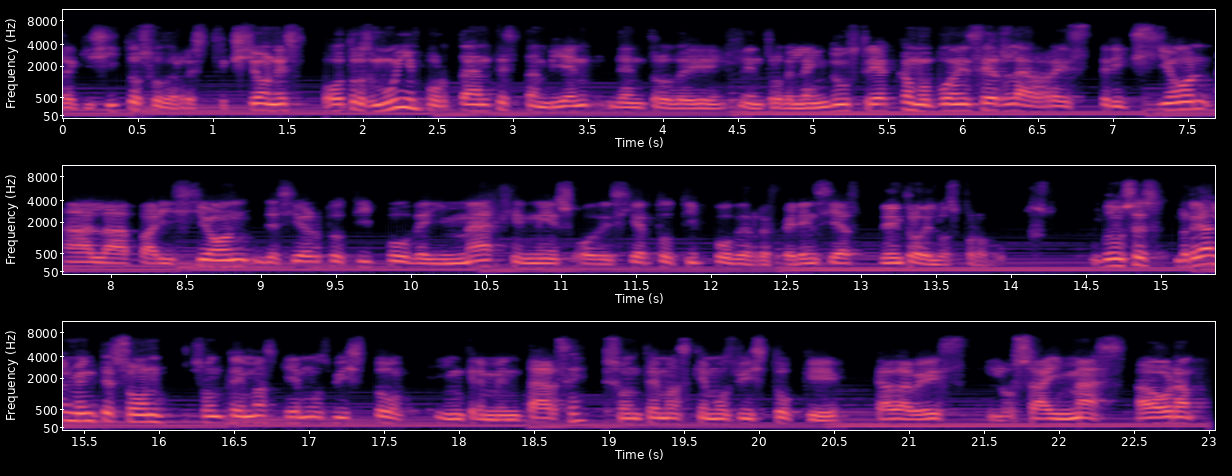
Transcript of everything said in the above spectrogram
requisitos o de restricciones, otros muy importantes también dentro de, dentro de la industria, como pueden ser la restricción a la aparición de cierto tipo de imágenes o de cierto tipo de referencias dentro de los productos. Entonces, realmente son, son temas que hemos visto incrementarse, son temas que hemos visto que cada vez los hay más. Ahora,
